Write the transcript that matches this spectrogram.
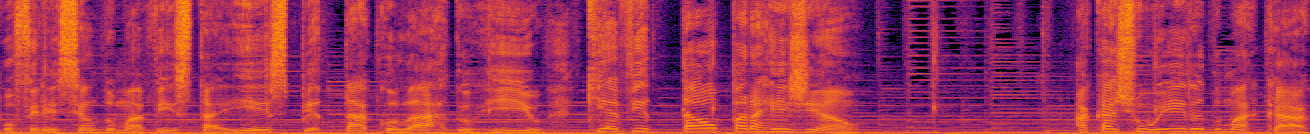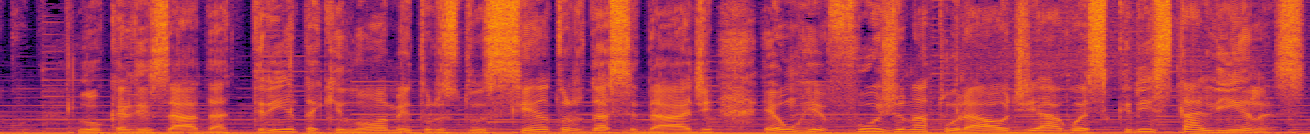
oferecendo uma vista espetacular do rio, que é vital para a região. A Cachoeira do Macaco, localizada a 30 quilômetros do centro da cidade, é um refúgio natural de águas cristalinas.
